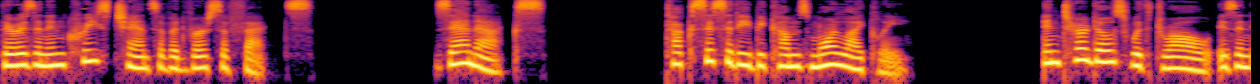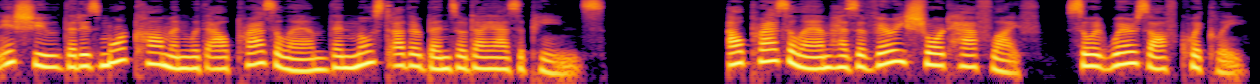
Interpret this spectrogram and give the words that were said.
there is an increased chance of adverse effects. Xanax toxicity becomes more likely. Interdose withdrawal is an issue that is more common with alprazolam than most other benzodiazepines. Alprazolam has a very short half-life, so it wears off quickly.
